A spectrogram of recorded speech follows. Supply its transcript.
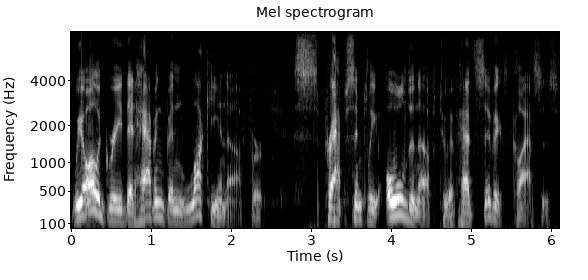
we all agreed that having been lucky enough, or perhaps simply old enough to have had civics classes,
